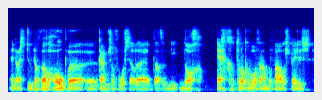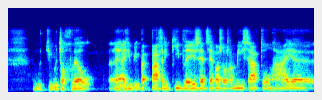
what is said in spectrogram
En dan is natuurlijk nog wel hopen, uh, kan ik me zo voorstellen, dat er niet nog echt getrokken wordt aan bepaalde spelers. Je moet, je moet toch wel, ja, je een paar van die key players hebt, zeg maar, zoals Amisa, Tom Haaien.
